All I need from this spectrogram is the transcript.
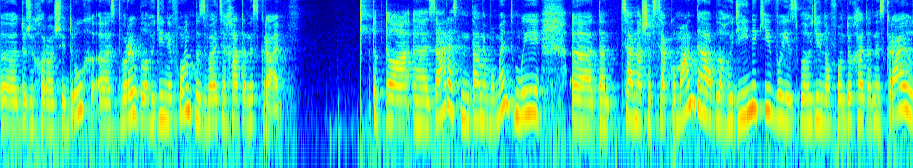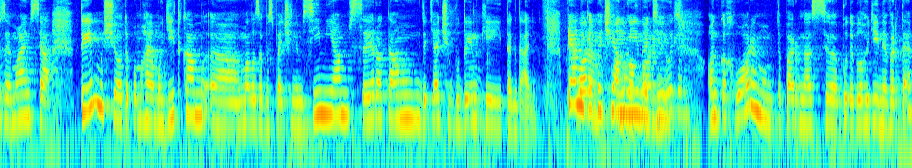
е, дуже хороший друг, створив благодійний фонд, називається Хата не з краю. Тобто е, зараз на даний момент ми е, та ця наша вся команда благодійників із благодійного фонду Хата не з краю займаємося тим, що допомагаємо діткам, е, малозабезпеченим сім'ям, сиротам, дитячі будинки і так далі. Пряники печемо іноді. Онкохворим. Тепер у нас буде благодійний вертеп,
